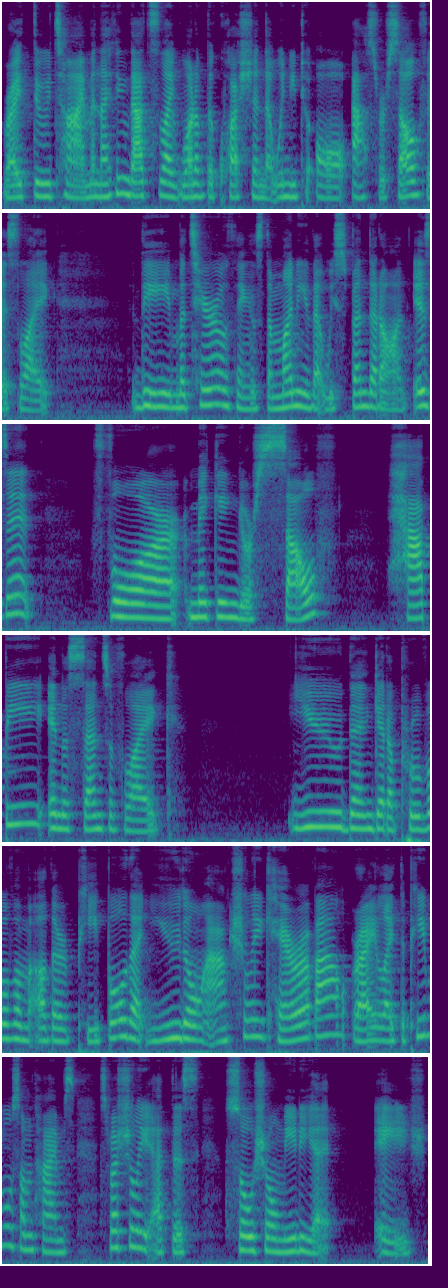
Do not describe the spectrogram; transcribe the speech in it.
right through time and i think that's like one of the question that we need to all ask ourselves is like the material things the money that we spend it on is it for making yourself happy in the sense of like you then get approval from other people that you don't actually care about, right? Like the people sometimes, especially at this social media age,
